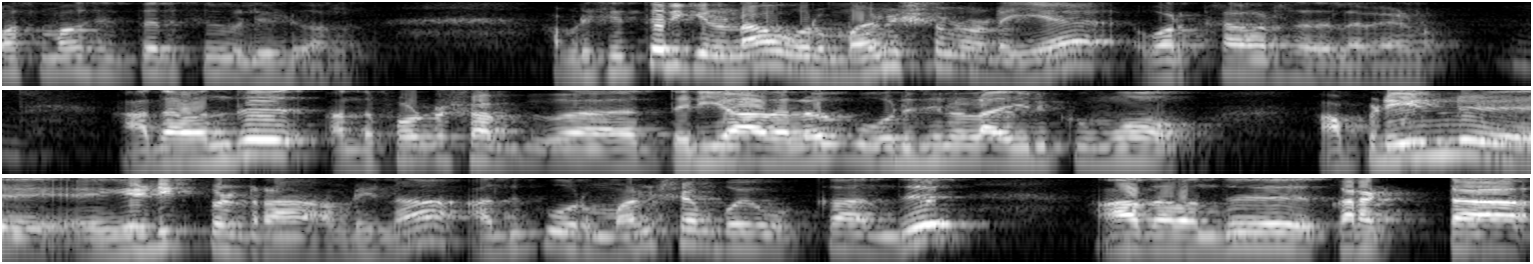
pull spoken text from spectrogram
மோசமாக சித்தரித்து வெளியிடுவாங்க. அப்படி சித்தரிக்கணும்னா ஒரு மனுஷனுடைய ஒர்க் ஹவர்ஸ் அதில் வேணும். அதை வந்து அந்த ஃபோட்டோஷாப் தெரியாத அளவுக்கு ஒரிஜினலாக இருக்குமோ அப்படின்னு எடிட் பண்ணுறான் அப்படின்னா அதுக்கு ஒரு மனுஷன் போய் உட்காந்து அதை வந்து கரெக்டாக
